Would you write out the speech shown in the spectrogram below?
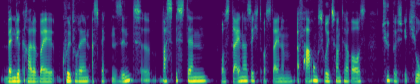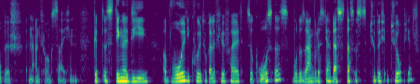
Wenn wir gerade bei kulturellen Aspekten sind, äh, was ist denn aus deiner Sicht, aus deinem Erfahrungshorizont heraus typisch äthiopisch in Anführungszeichen? Gibt es Dinge, die, obwohl die kulturelle Vielfalt so groß ist, wo du sagen würdest, ja, das, das ist typisch äthiopisch?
